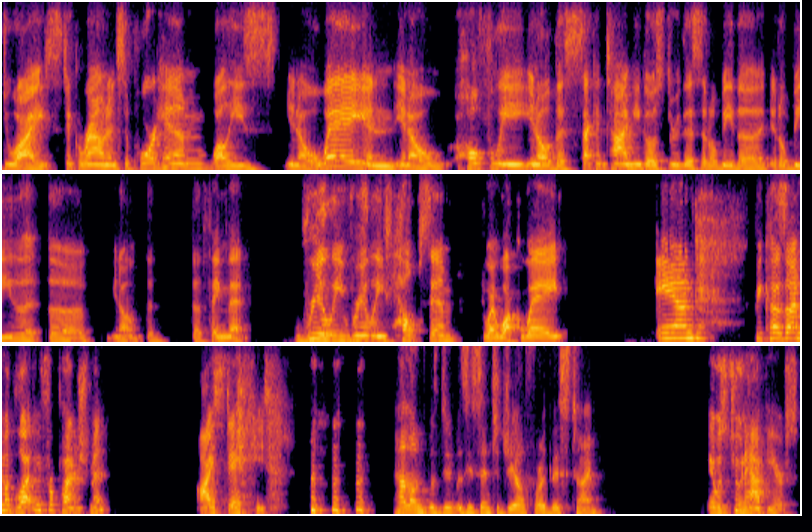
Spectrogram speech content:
do I stick around and support him while he's, you know, away and, you know, hopefully, you know, the second time he goes through this it'll be the it'll be the the, you know, the the thing that really really helps him. Do I walk away? And because I'm a glutton for punishment, I stayed. How long was, was he sent to jail for this time? It was two and a half years.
